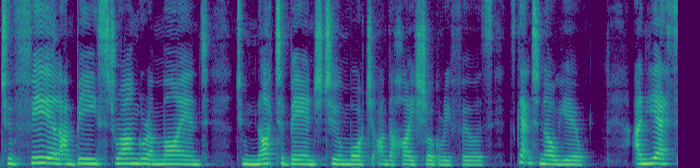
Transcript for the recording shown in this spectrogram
to feel and be stronger in mind to not to binge too much on the high sugary foods. It's getting to know you. And yes,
